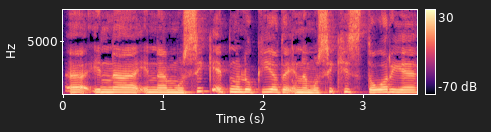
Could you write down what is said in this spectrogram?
äh, in, einer, in einer Musikethnologie oder in einer Musikhistorie,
